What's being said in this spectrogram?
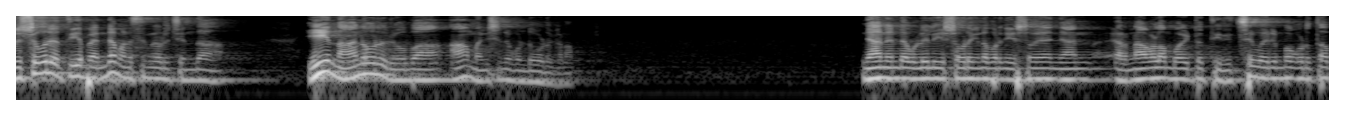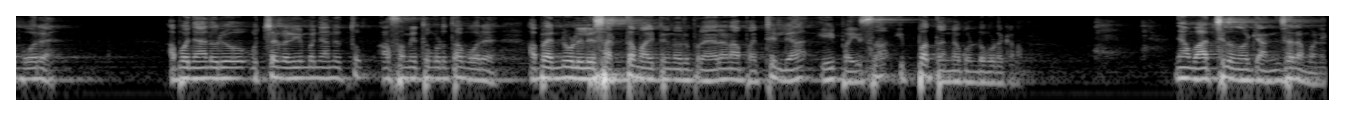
തൃശ്ശൂർ എത്തിയപ്പോൾ എന്റെ മനസ്സിൽ ഒരു ചിന്ത ഈ നാനൂറ് രൂപ ആ മനുഷ്യന് കൊണ്ടു കൊടുക്കണം. ഞാൻ എന്റെ ഉള്ളിൽ ഈശോട് ഇങ്ങനെ പറഞ്ഞു ഈശോയെ ഞാൻ എറണാകുളം പോയിട്ട് തിരിച്ച് വരുമ്പോൾ കൊടുത്താൽ പോരെ? അപ്പോൾ ഞാനൊരു ഉച്ച കഴിയുമ്പോൾ ഞാൻ എത്തും ആ സമയത്ത് കൊടുത്താൽ പോരെ. അപ്പോൾ എന്റെ ഉള്ളിൽ ശക്തമായിട്ട് ഇങ്ങനെ ഒരു പ്രേരണ പറ്റില്ല. ഈ പൈസ ഇപ്പം തന്നെ കൊണ്ടു കൊടുക്കണം. ഞാൻ വാച്ചിൽ നോക്കി അഞ്ചര മണി.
